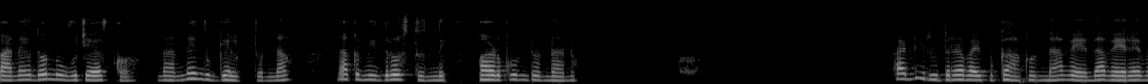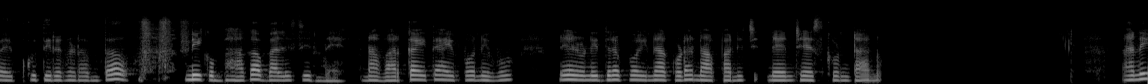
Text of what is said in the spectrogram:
పనేదో నువ్వు చేసుకో. నన్నెందుకు గెలుపుతున్నా? నాకు నిద్ర వస్తుంది పడుకుంటున్నాను. అని రుద్ర వైపు కాకుండా వేద వేరే వైపుకు తిరగడంతో నీకు బాగా బలిసిందే. నా వర్క్ అయితే అయిపోనివ్వు. నేను నిద్రపోయినా కూడా నా పని నేను చేసుకుంటాను. అని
